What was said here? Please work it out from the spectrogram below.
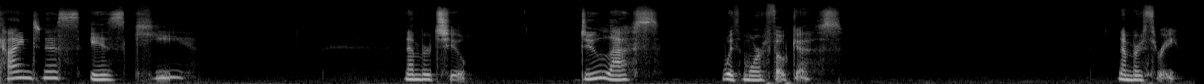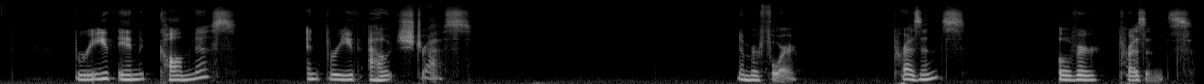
kindness is key. Number two, do less with more focus. Number three, breathe in calmness and breathe out stress. Number four, presence over presents.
